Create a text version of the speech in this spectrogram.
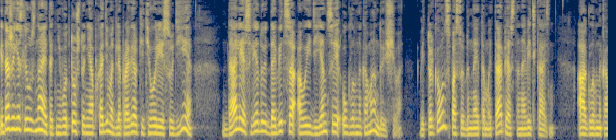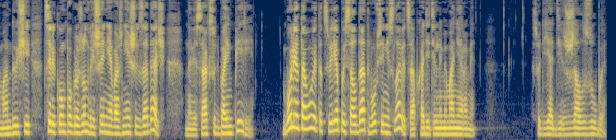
и даже если узнает от него то, что необходимо для проверки теории судьи, далее следует добиться аудиенции у главнокомандующего, ведь только он способен на этом этапе остановить казнь. А главнокомандующий целиком погружен в решение важнейших задач, на весах судьба империи. Более того, этот свирепый солдат вовсе не славится обходительными манерами. Судья Ди сжал зубы.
